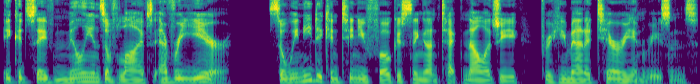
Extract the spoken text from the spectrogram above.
it could save millions of lives every year. So we need to continue focusing on technology for humanitarian reasons.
